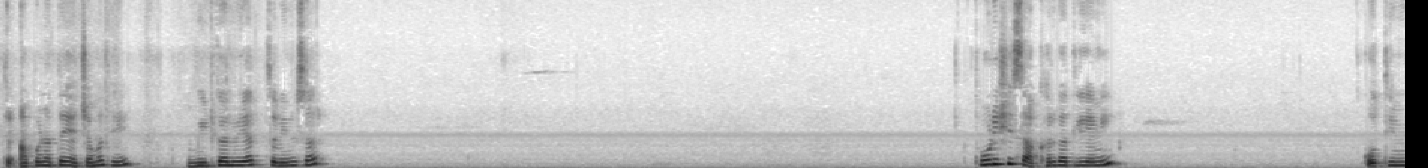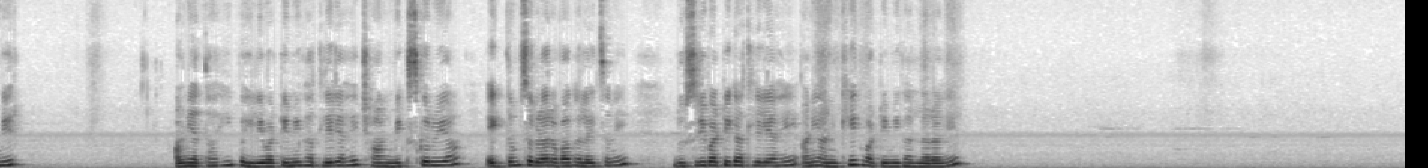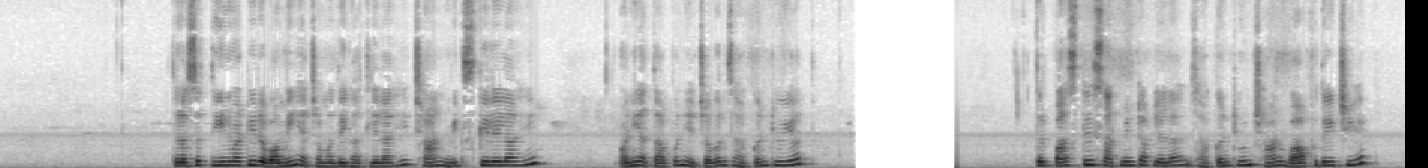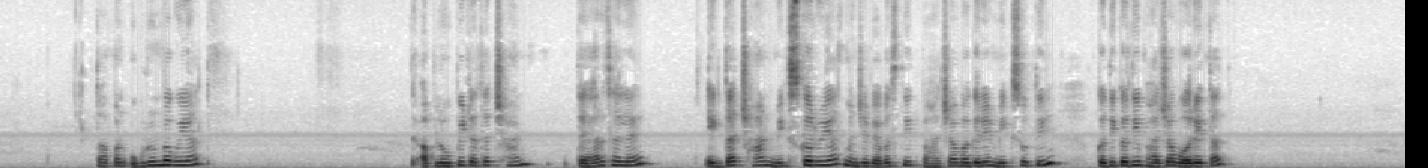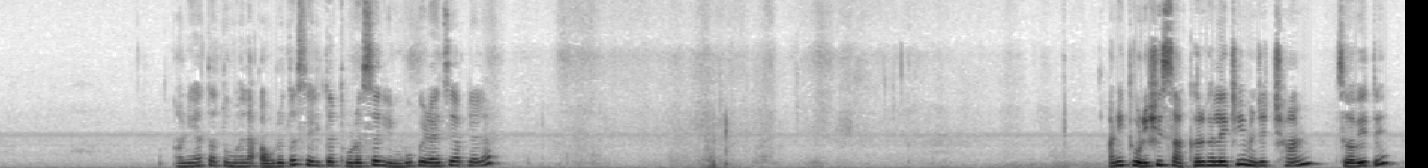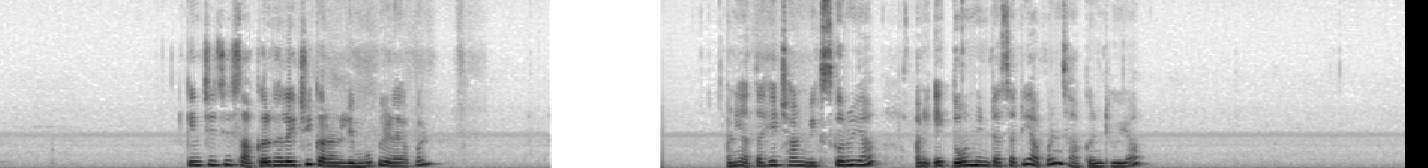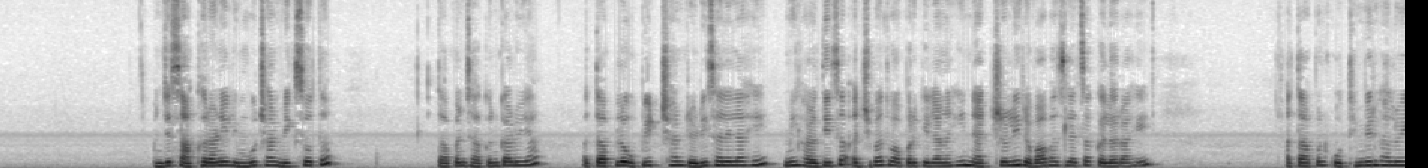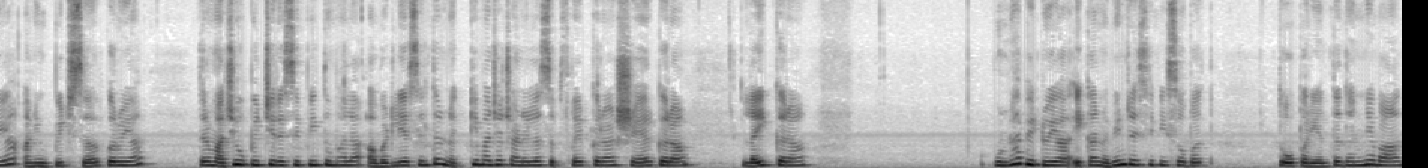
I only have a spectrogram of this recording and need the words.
तर आपण आता याच्यामध्ये मीठ घालूयात चवीनुसार. थोडीशी साखर घातली आहे मी. कोथिंबीर. आणि आता ही पहिली वाटी मी घातलेली आहे. छान मिक्स करूया. एकदम सगळा रवा घालायचा नाही. दुसरी वाटी घातलेली आहे आणि आणखी एक वाटी मी घालणार आहे. तर असं तीन वाटी रवा मी याच्यामध्ये घातलेला आहे. छान मिक्स केलेला आहे. आणि आता आपण याच्यावर झाकण ठेवूयात. तर पाच ते सात मिनटं आपल्याला झाकण ठेवून छान वाफ द्यायची आहे. तर आपण उघडून बघूयात. आपलं उपीट आता छान तयार झालं आहे एकदा छान मिक्स करूयात म्हणजे व्यवस्थित भाज्या वगैरे मिक्स होतील. कधी कधी भाज्या वर येतात. आणि आता तुम्हाला आवडत असेल तर थोडंसं लिंबू पिळायचं आपल्याला. आणि थोडीशी साखर घालायची म्हणजे छान चव येते. किंचितची साखर घालायची कारण लिंबू पिळाय आपण. आणि आता हे छान मिक्स करूया आणि एक दोन मिनिटासाठी आपण झाकण ठेवूया. म्हणजे साखर आणि लिंबू छान मिक्स होतं. तर आपण झाकण काढूया. आता आपलं उपीट छान रेडी झालेलं आहे. मी हळदीचा अजिबात वापर केला नाही. नॅचरली रवा भाजल्याचा कलर आहे. आता आपण कोथिंबीर घालूया आणि उपीट सर्व करूया. तर माझी उपीटची रेसिपी तुम्हाला आवडली असेल तर नक्की माझ्या चॅनलला सबस्क्राईब करा शेअर करा लाईक करा. पुन्हा भेटूया एका नवीन रेसिपीसोबत तोपर्यंत धन्यवाद.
